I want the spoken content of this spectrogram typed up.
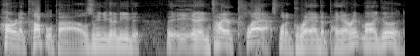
her and a couple pals. I mean, you're going to need uh, an entire class. What a grand a parent, my good.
